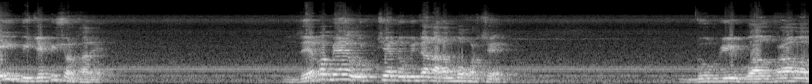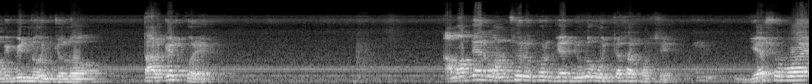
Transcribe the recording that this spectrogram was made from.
এই বিজেপি সরকারে যেভাবে উচ্ছেদ অভিযান আরম্ভ করছে ধুবড়ি গোয়ালপাড়া বা বিভিন্ন অঞ্চল টার্গেট করে। আমাদের মানুষের উপর যে জুলুম অত্যাচার করছে, যে সময়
